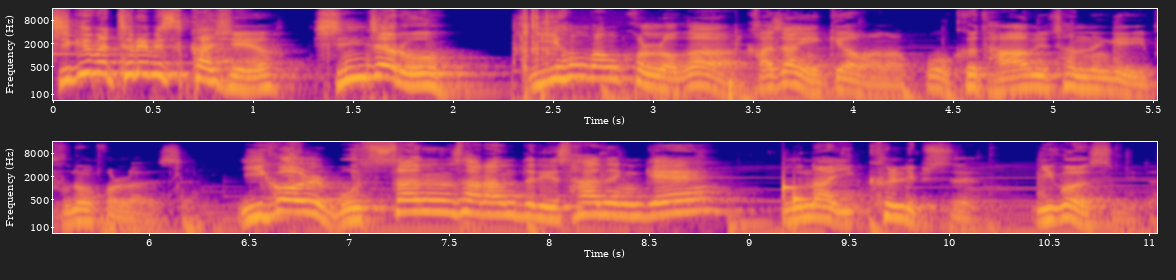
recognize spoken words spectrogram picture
지금의 트래비스 컷이에요. 진짜로. 이 형광 컬러가 가장 인기가 많았고 그 다음에 찾는 게 이 분홍 컬러였어요. 이걸 못 사는 사람들이 사는 게 루나 이클립스 이거였습니다.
